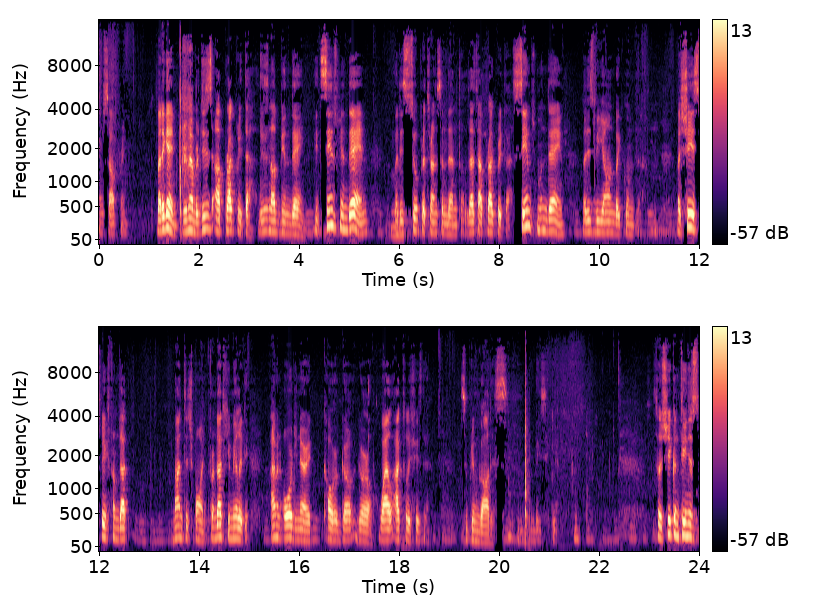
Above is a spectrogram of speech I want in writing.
or suffering. But again, remember, this is aprakrita. This is not mundane. It seems mundane, but it's super transcendental. That's aprakrita. Seems mundane, but it's beyond Vaikuntha. But she speaks from that vantage point, from that humility. I'm an ordinary cowherd girl, girl, while actually she's the supreme goddess, basically. So she continues,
